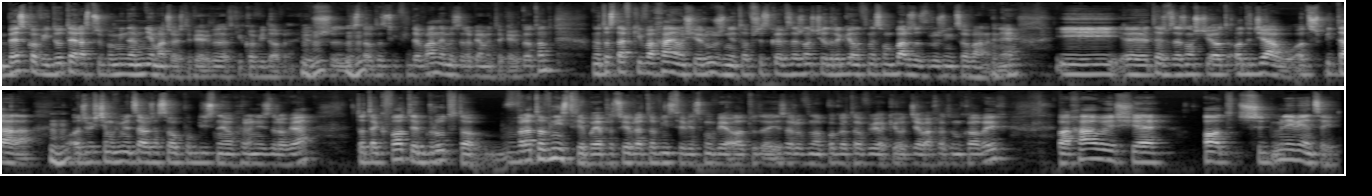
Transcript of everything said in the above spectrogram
Bez COVID-u teraz przypominam, nie ma czegoś takiego jak dodatki covidowe. Już Mhm, zostało to zlikwidowane, my zarabiamy tak jak dotąd. No to stawki wahają się różnie, to wszystko w zależności od regionów, one są bardzo zróżnicowane, nie? Okej. I y, też w zależności od oddziału, od szpitala. Mhm. Oczywiście mówimy cały czas o publicznej ochronie zdrowia. To te kwoty brutto w ratownictwie, bo ja pracuję w ratownictwie, więc mówię o tutaj zarówno pogotowiu, jak i oddziałach ratunkowych, wahały się od trzy, mniej więcej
